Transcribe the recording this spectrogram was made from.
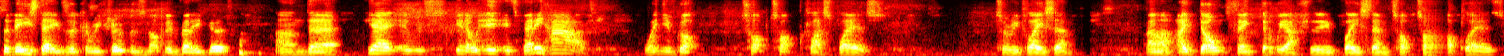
to these days, the recruitment's not been very good. And uh, yeah, it was, you know, it, it's very hard when you've got top, top class players to replace them. Uh, I don't think that we actually replaced them top top players.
